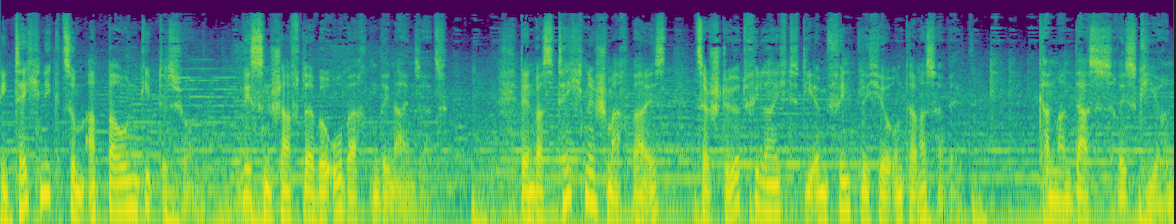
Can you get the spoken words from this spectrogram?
Die Technik zum Abbauen gibt es schon. Wissenschaftler beobachten den Einsatz. Denn was technisch machbar ist, zerstört vielleicht die empfindliche Unterwasserwelt. Kann man das riskieren?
